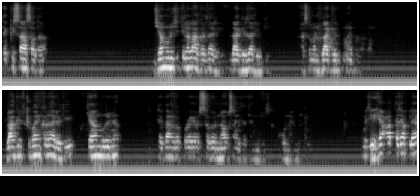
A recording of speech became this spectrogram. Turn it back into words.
त्या किस्सा असा होता ज्या मुलीची तिला लागीर झाली लागीर झाली होती. असं म्हण लागीर लागीर इतकी भयंकर झाली होती. त्या मुलीनं त्या गाणगापूर वगैरे सगळं नाव सांगितलं त्या मुलीचं. कोण आहे मुलगी? म्हणजे ह्या आताच्या आपल्या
